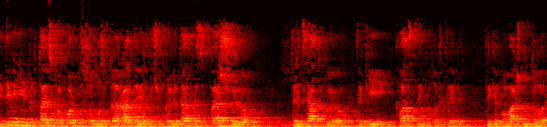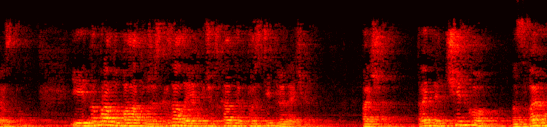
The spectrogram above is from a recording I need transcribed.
Від імені депутатського корпусу обласної ради я хочу привітати з першою тридцяткою такий класний колектив, таке поважне товариство. І направду багато вже сказали, я хочу сказати прості три речі. Перше, давайте чітко назвемо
